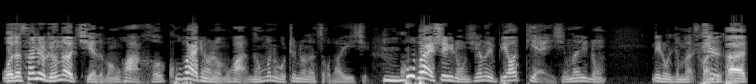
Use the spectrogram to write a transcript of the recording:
我的三六零的企业的文化和酷派这样的文化能不能够真正的走到一起？酷派是一种相对比较典型的那种。那种什么是呃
